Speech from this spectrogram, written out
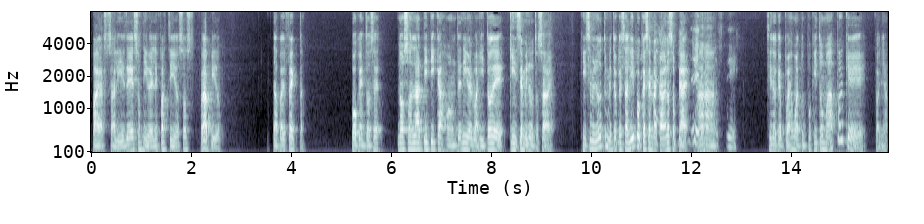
para salir de esos niveles fastidiosos rápido. Está perfecta. Porque entonces no son la típica home de nivel bajito de 15 minutos, ¿sabes? 15 minutos y me tengo que salir porque se me acaban los supply. Ajá. Sí. Sino que puedes aguantar un poquito más porque, coño,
